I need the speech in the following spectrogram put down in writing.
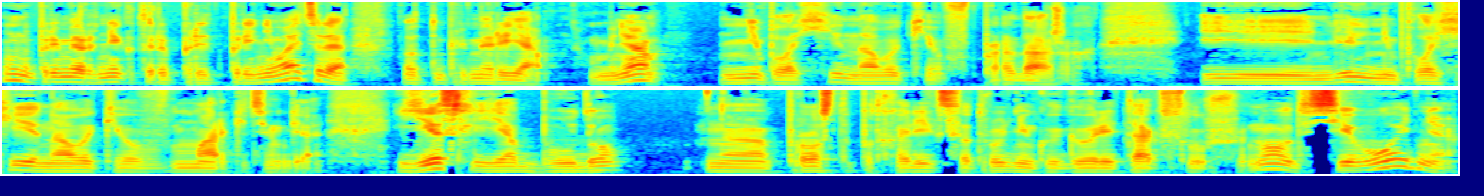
Ну, например, некоторые предприниматели, вот, например, я, у меня неплохие навыки в продажах и, или неплохие навыки в маркетинге. Если я буду э, просто подходить к сотруднику и говорить, так, слушай, ну вот сегодня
